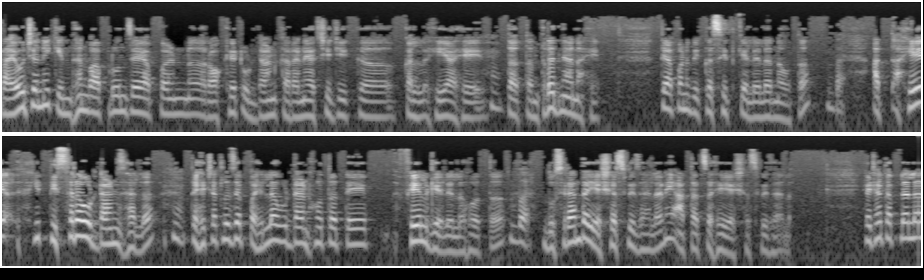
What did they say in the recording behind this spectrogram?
क्रायोजेनिक इंधन वापरून जे आपण रॉकेट उड्डाण करण्याची जी कल ही आहे त- तंत्रज्ञान आहे ते आपण विकसित केलेलं नव्हतं. आता हे ही तिसरं उड्डाण झालं तर ह्याच्यातलं जे पहिलं उड्डाण होतं ते फेल गेलेलं होतं. दुसऱ्यांदा यशस्वी झालं आणि आताचं हे यशस्वी झालं. ह्याच्यात आपल्याला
